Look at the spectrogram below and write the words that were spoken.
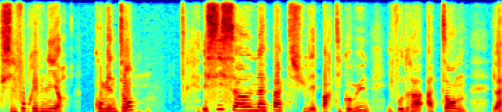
S'il faut prévenir, combien de temps? Et si ça a un impact sur les parties communes, il faudra attendre la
